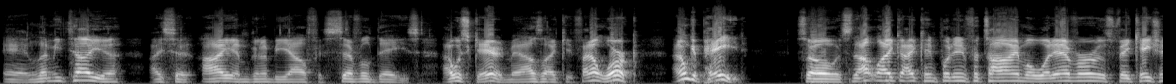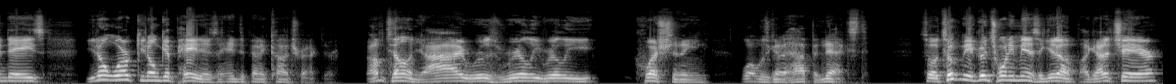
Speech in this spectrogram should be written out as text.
And let me tell you, I said I am going to be out for several days. I was scared, man. I was like, if I don't work, I don't get paid. So it's not like I can put in for time or whatever. It's vacation days. You don't work, you don't get paid as an independent contractor. I'm telling you, I was really, really questioning what was going to happen next. So it took me a good 20 minutes to get up. I got a chair.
